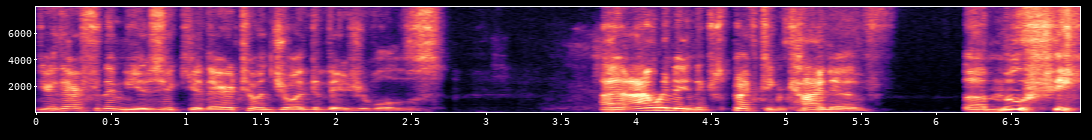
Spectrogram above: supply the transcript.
you're there for the music, you're there to enjoy the visuals. I, I went in expecting kind of a movie.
